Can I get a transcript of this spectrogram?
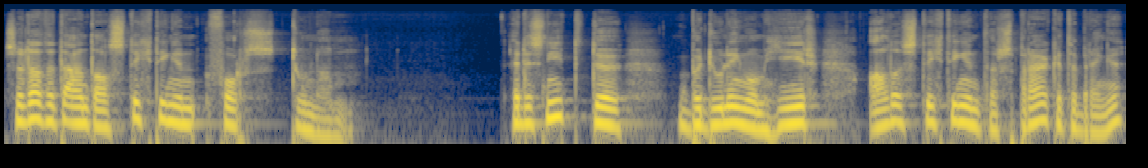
zodat het aantal stichtingen fors toenam. Het is niet de bedoeling om hier alle stichtingen ter sprake te brengen,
